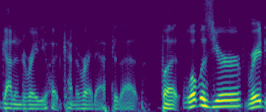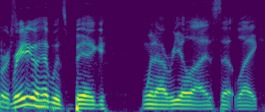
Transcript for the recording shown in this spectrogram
got into Radiohead kind of right after that. But what was your Radi- first Radiohead kind of- was big when I realized that like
